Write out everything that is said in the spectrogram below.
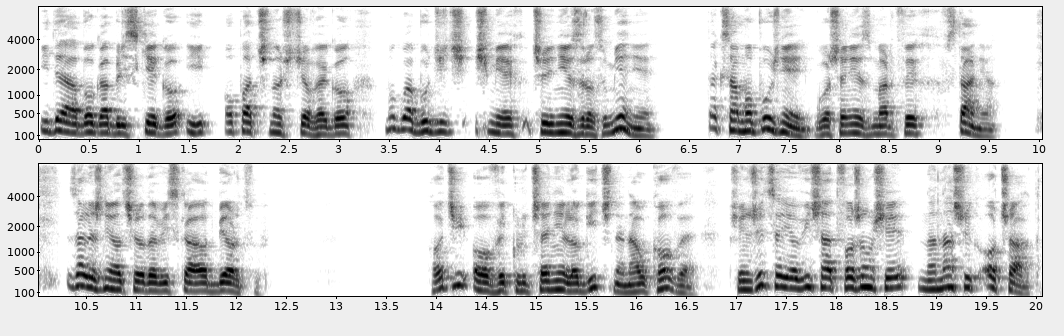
idea Boga bliskiego i opatrznościowego mogła budzić śmiech czy niezrozumienie. Tak samo później głoszenie zmartwychwstania, zależnie od środowiska odbiorców. Chodzi o wykluczenie logiczne, naukowe. Księżyce Jowisza tworzą się na naszych oczach.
